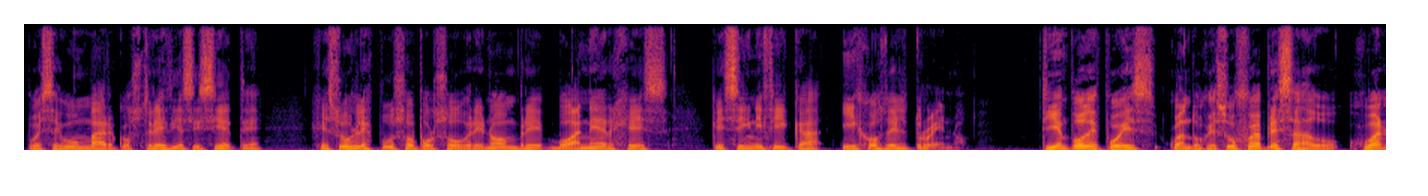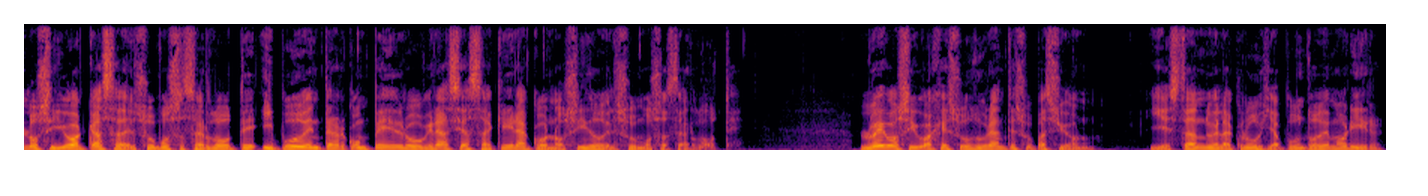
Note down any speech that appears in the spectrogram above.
pues según Marcos 3:17, Jesús les puso por sobrenombre Boanerges, que significa hijos del trueno. Tiempo después, cuando Jesús fue apresado, Juan lo siguió a casa del sumo sacerdote y pudo entrar con Pedro gracias a que era conocido del sumo sacerdote. Luego siguió a Jesús durante su pasión, y estando en la cruz y a punto de morir,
